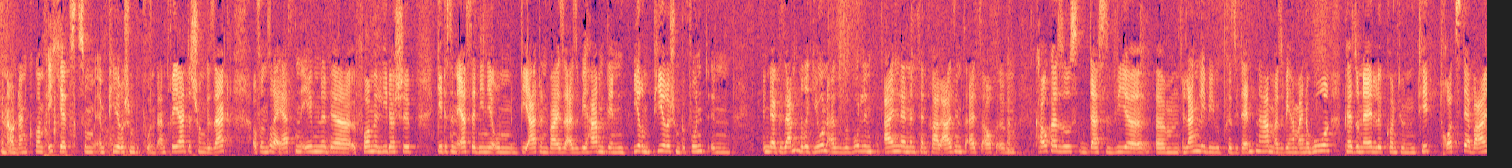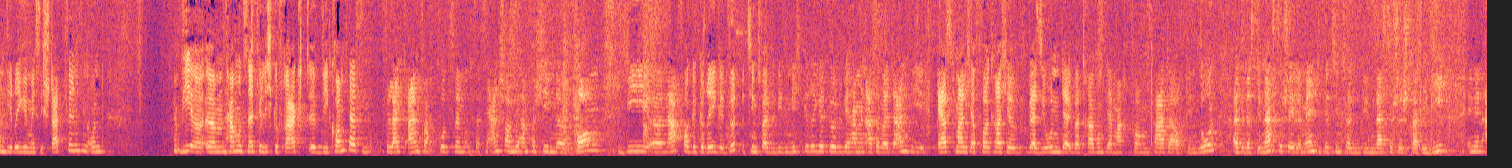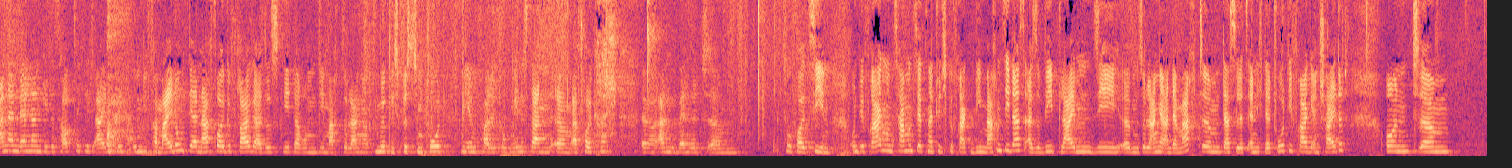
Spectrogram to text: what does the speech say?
Genau, dann komme ich jetzt zum empirischen Befund. Andrea hat es schon gesagt, auf unserer ersten Ebene der Formel Leadership geht es in erster Linie um die Art und Weise, also wir haben den empirischen Befund in in der gesamten Region, also sowohl in allen Ländern Zentralasiens als auch im Kaukasus, dass wir ähm, langlebige Präsidenten haben. Also wir haben eine hohe personelle Kontinuität trotz der Wahlen, die regelmäßig stattfinden und wir ähm, haben uns natürlich gefragt, äh, wie kommt das? Vielleicht einfach kurz, wenn wir uns das hier anschauen. Wir haben verschiedene Formen, wie äh, Nachfolge geregelt wird, beziehungsweise wie sie nicht geregelt wird. Wir haben in Aserbaidschan die erstmalig erfolgreiche Version der Übertragung der Macht vom Vater auf den Sohn, also das dynastische Element, beziehungsweise die dynastische Strategie. In den anderen Ländern geht es hauptsächlich eigentlich um die Vermeidung der Nachfolgefrage. Also es geht darum, die Macht so lange möglich bis zum Tod, wie im Falle Turkmenistan, ähm, erfolgreich äh, angewendet ähm, zu vollziehen. Und wir fragen uns, haben uns jetzt natürlich gefragt, wie machen Sie das? Also wie bleiben Sie ähm, so lange an der Macht, ähm, dass letztendlich der Tod die Frage entscheidet? Und ähm,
